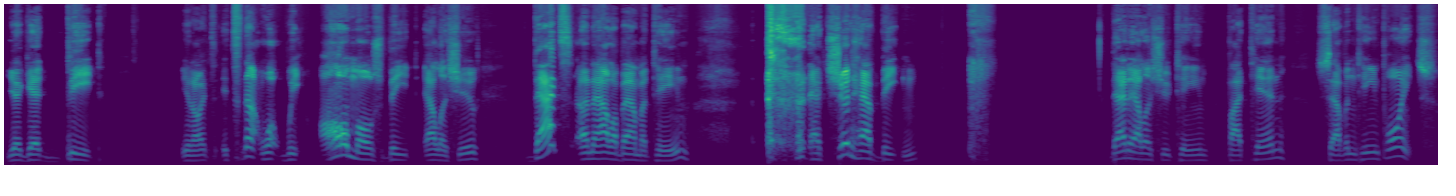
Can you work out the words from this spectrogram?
You get beat. You know, it's, it's not what we almost beat LSU. That's an Alabama team that should have beaten that LSU team by 10, 17 points.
